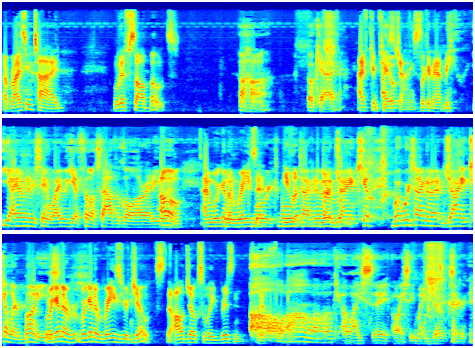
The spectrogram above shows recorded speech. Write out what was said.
A rising tide lifts all boats. Uh huh. Okay. I've confused don't- John. He's looking at me. Yeah, I don't understand why we get philosophical already. When, Oh, and we're gonna raise when it. We're, when You we're talking about we're- giant kill. We're, we're talking about giant killer bunnies. We're gonna we're gonna raise your jokes. The, all jokes will be risen. Oh, oh, okay. Oh, I see. Oh, I see. My jokes are.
